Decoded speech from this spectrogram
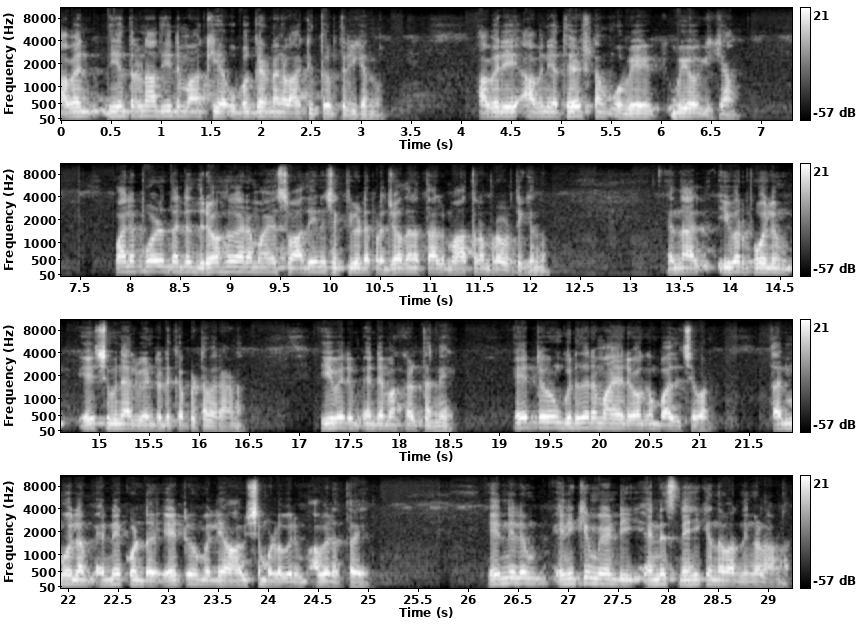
അവൻ നിയന്ത്രണാധീനമാക്കിയ ഉപകരണങ്ങളാക്കി തീർത്തിരിക്കുന്നു. അവരെ അവന് യഥേഷ്ടം ഉപയോഗി ഉപയോഗിക്കാം. പലപ്പോഴും തന്റെ ദ്രോഹകരമായ സ്വാധീന ശക്തിയുടെ പ്രചോദനത്താൽ മാത്രം പ്രവർത്തിക്കുന്നു. എന്നാൽ ഇവർ പോലും യേശുവിനാൽ വീണ്ടെടുക്കപ്പെട്ടവരാണ്. ഇവരും എന്റെ മക്കൾ തന്നെ. ഏറ്റവും ഗുരുതരമായ രോഗം ബാധിച്ചവർ. തന്മൂലം എന്നെക്കൊണ്ട് ഏറ്റവും വലിയ ആവശ്യമുള്ളവരും അവരത്രേ. എന്നിലും എനിക്കും വേണ്ടി എന്നെ സ്നേഹിക്കുന്നവർ നിങ്ങളാണ്.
